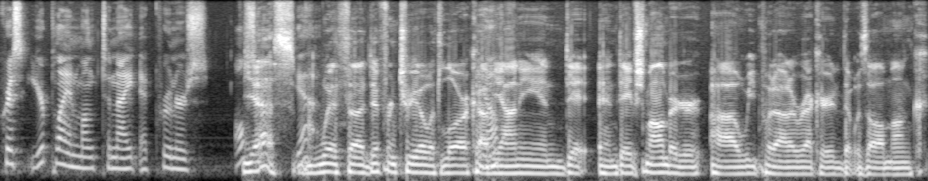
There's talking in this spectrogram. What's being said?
Chris, you're playing Monk tonight at Crooners. Also. Yes, Yeah. with a different trio with Laura Caviani and da- and Dave Schmalenberger. Uh, we put out a record that was all Monk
